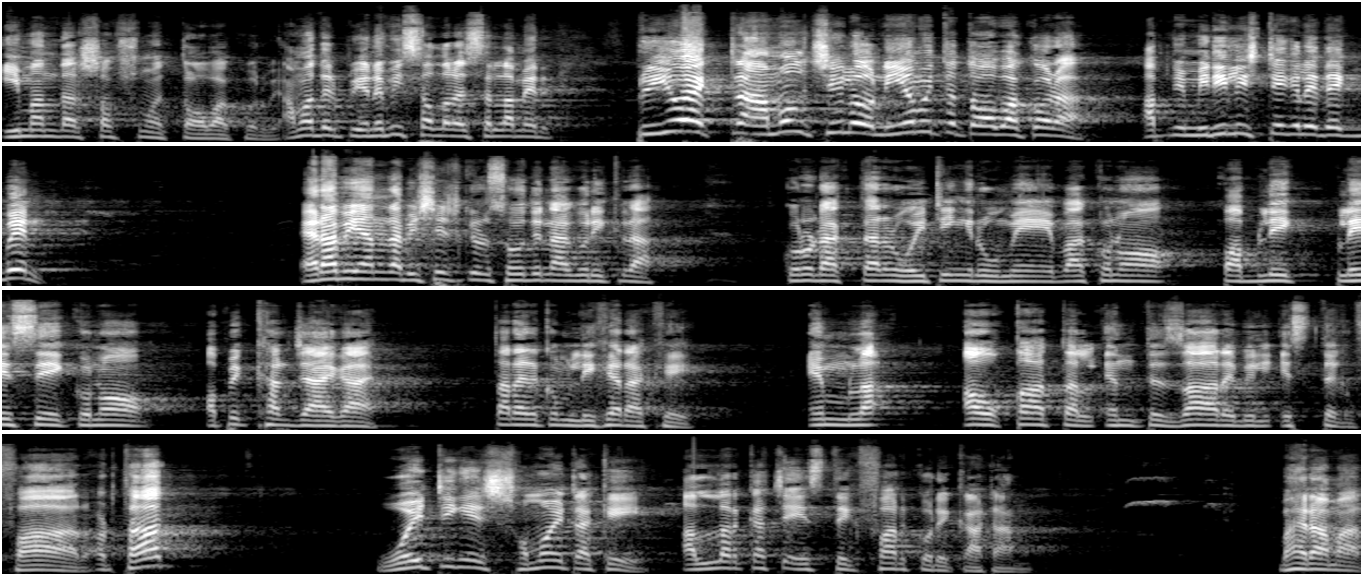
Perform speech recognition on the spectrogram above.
ইমানদার সবসময় তওবা করবে। আমাদের প্রিয় নবী সাল্লাহ সাল্লামের প্রিয় একটা আমল ছিল নিয়মিত তওবা করা। আপনি মিডিল ইস্টে গেলে দেখবেন অ্যারাবিয়ানরা, বিশেষ করে সৌদি নাগরিকরা, কোনো ডাক্তারের ওয়েটিং রুমে বা কোনো পাবলিক প্লেসে কোনো অপেক্ষার জায়গায় তারা এরকম লিখে রাখে এমলা আওকাত আল ইন্তেজার বিল ইস্তেগফার অর্থাৎ ওয়েটিং এর সময়টাকে আল্লাহর কাছে ইস্তেগফার করে কাটান। ভাইরা আমার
